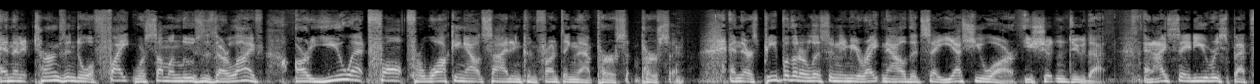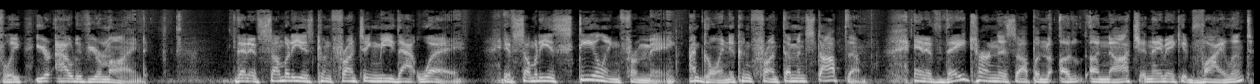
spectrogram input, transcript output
And then it turns into a fight where someone loses their life. Are you at fault for walking outside and confronting that person? person? And there's people that are listening to me right now that say, yes, you are. You shouldn't do that. And I say to you respectfully, you're out of your mind. That if somebody is confronting me that way, if somebody is stealing from me, I'm going to confront them and stop them. And if they turn this up a, a, a notch and they make it violent,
